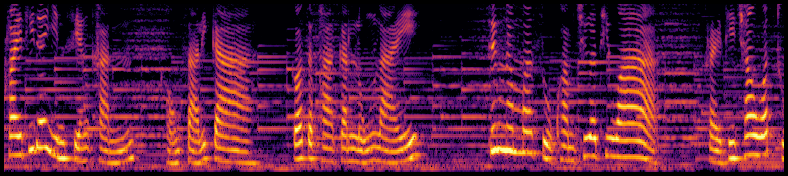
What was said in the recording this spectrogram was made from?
ใครที่ได้ยินเสียงขันของสาลิกา ก็จะพากันหลงไหล จึงนำมาสู่ความเชื่อที่ว่า ใครที่เช่าวัตถุ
